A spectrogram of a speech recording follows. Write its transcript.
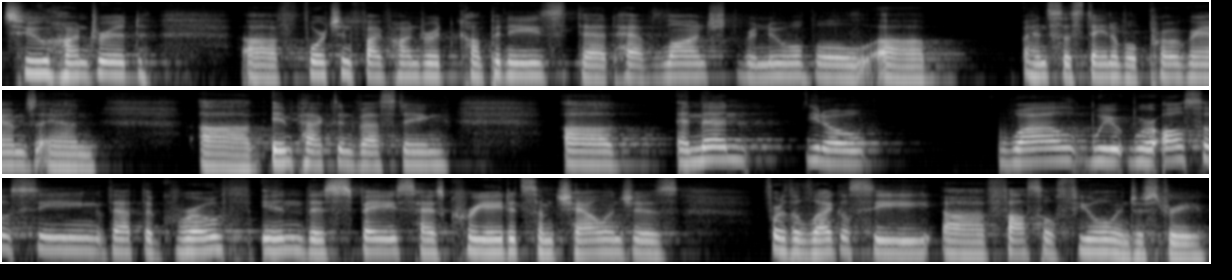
200 uh, Fortune 500 companies that have launched renewable uh, and sustainable programs and uh, impact investing. Uh, and then, you know, while we're also seeing that the growth in this space has created some challenges for the legacy uh, fossil fuel industry,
